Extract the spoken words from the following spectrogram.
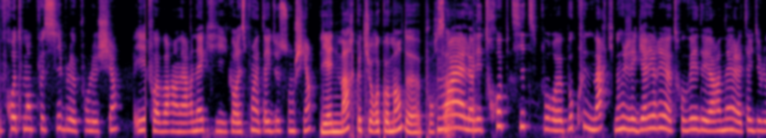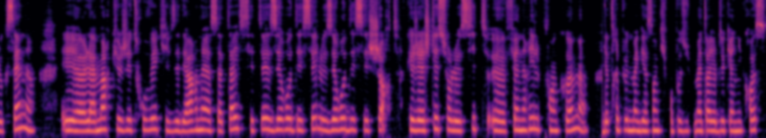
frottement possible pour le chien et il faut avoir un harnais qui correspond à la taille de son chien. Il y a une marque que tu recommandes euh, pour ça? Moi, elle, est trop petite pour euh, beaucoup de marques. Donc, j'ai galéré à trouver des harnais à la taille de l'Oxen. Et euh, la marque que j'ai trouvée qui faisait des harnais à sa taille, c'était 0DC, le 0DC Short, que j'ai acheté sur le site fenril.com. Il y a très peu de magasins qui proposent du matériel de canicross.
